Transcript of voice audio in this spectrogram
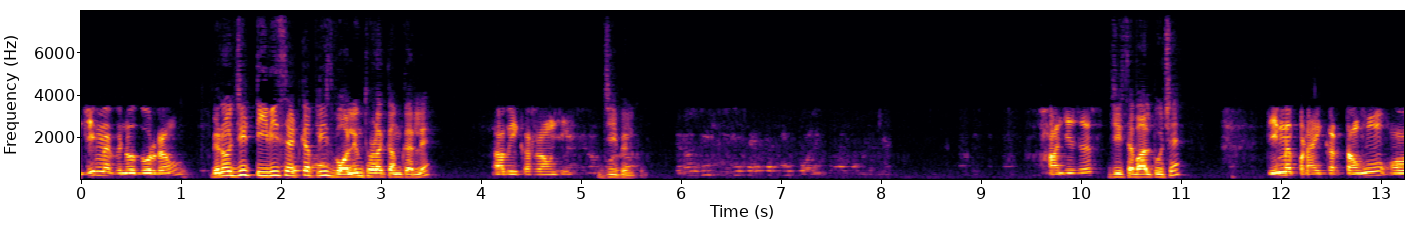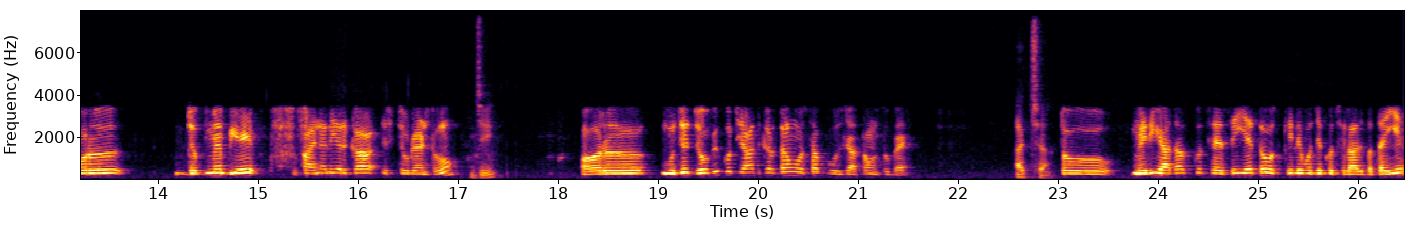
जी मैं विनोद बोल रहा हूँ। विनोद जी टीवी सेट का प्लीज़ वॉल्यूम थोड़ा कम कर ले। अभी कर रहा हूँ जी। जी बिल्कुल। हाँ जी सर। जी सवाल पूछे? जी मैं पढ़ाई करता हूँ और जब मैं बीए फाइनल ईयर का स्टूडेंट हूँ। जी। और मुझे जो भी कुछ याद करता हूँ वो सब भूल जाता हूँ सुबह। अच्छा। तो मेरी यादाश्त कुछ ऐसी ही है तो उसके लिए मुझे कुछ इलाज बताइए।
